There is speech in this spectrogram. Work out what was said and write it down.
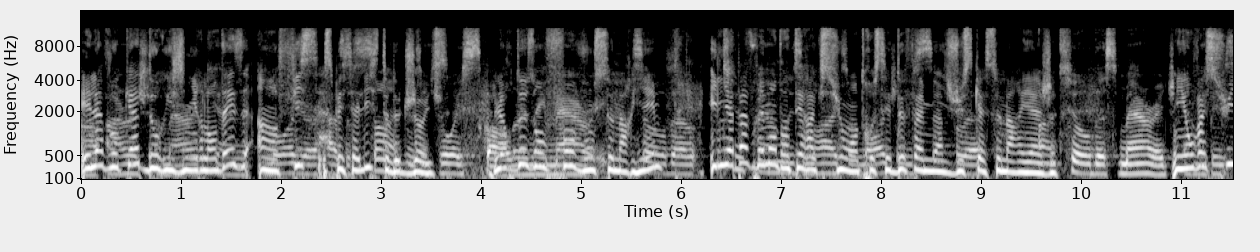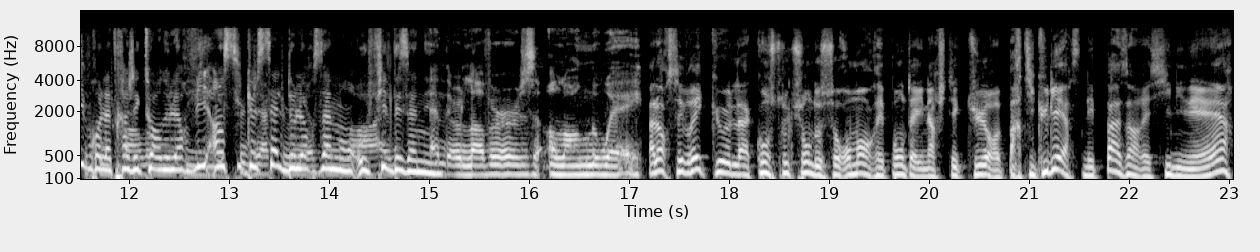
et l'avocate d'origine irlandaise a un fils spécialiste de Joyce. Leurs deux enfants vont se marier. Il n'y a pas vraiment d'interaction entre ces deux familles jusqu'à ce mariage. Et on va suivre la trajectoire de leur vie ainsi que celle de leurs amants au fil des années. Alors c'est vrai que la construction de ce roman répond à une architecture particulière. Ce n'est pas un récit linéaire,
